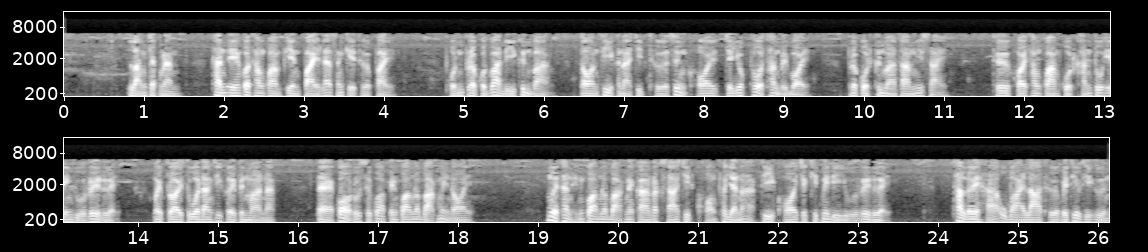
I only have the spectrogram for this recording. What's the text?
ำหลังจากนั้น ท่านเองก็ทำความเพียรไปและสังเกตเธอไป ผลปรากฏว่าดีขึ้นบ้าง ตอนที่ขณะจิตเธอซึ่งคอยจะยกโทษท่านบ่อยๆ ปรากฏขึ้นมาตามนิสัย เธอคอยทำความกดขันตัวเองอยู่เรื่อยๆ ไม่ปล่อยตัวดังที่เคยเป็นมานัก แต่ก็รู้สึกว่าเป็นความลำบากไม่น้อย เมื่อท่านเห็นความลำบากในการรักษาจิตของพญานาคที่คอยจะคิดไม่ดีอยู่เรื่อยๆ ท่านเลยหาอุบายลาเธอไปเที่ยวที่อื่น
